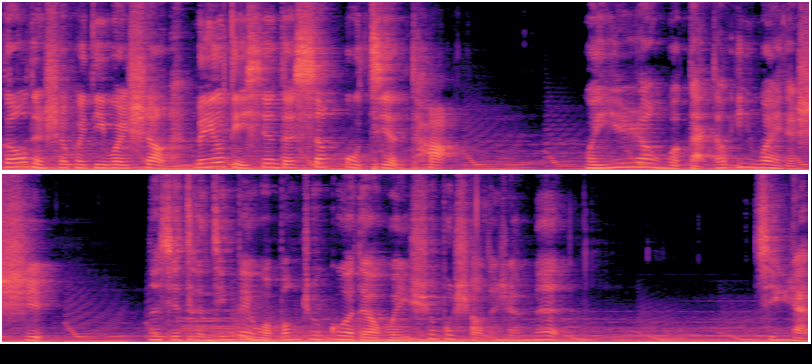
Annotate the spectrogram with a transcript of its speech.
高的社会地位上没有底线的相互践踏。唯一让我感到意外的是，那些曾经被我帮助过的为数不少的人们，竟然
